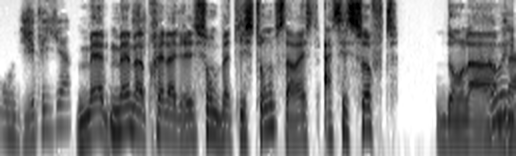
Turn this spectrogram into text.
on dit rien. Même, même après l'agression de Batiston, ça reste assez soft dans la, ah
